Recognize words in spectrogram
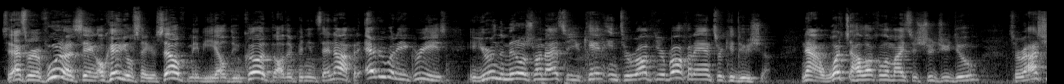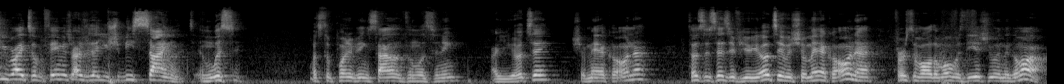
So that's where Rav Huna is saying, okay, you'll say yourself, maybe held you could, the other opinions say not. But everybody agrees, if you're in the middle of Shemona Esrei, you can't interrupt your bracha to answer Kedusha. Now, what halacha lemaisa should you do? So Rashi writes, of a famous Rashi, that you should be silent and listen. What's the point of being silent and listening? Are you Yotze? Shomea Ka'ona? Tosa says if you're Yotze with Shomea Ka'ona, first of all, then what was the issue in the Gemara?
